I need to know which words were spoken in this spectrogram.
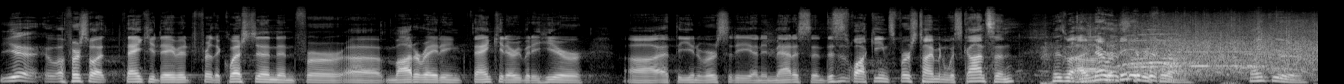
Yeah. Well, first of all, thank you, David, for the question and for uh, moderating. Thank you to everybody here uh, at the university and in Madison. This is Joaquin's first time in Wisconsin. Here's what I've never been here before. Thank you.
